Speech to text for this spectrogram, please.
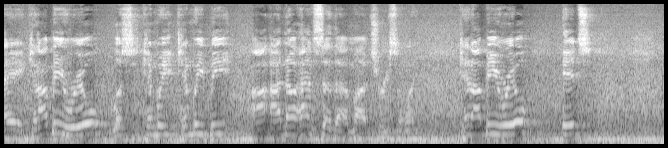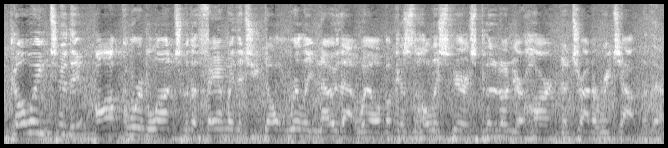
Hey, can I be real? Listen, can we can we be I, I know I haven't said that much recently. Can I be real? It's going to the awkward lunch with a family that you don't really know that well because the Holy Spirit's put it on your heart to try to reach out to them.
